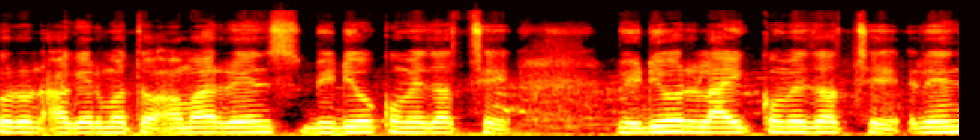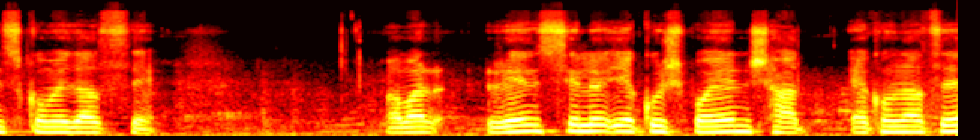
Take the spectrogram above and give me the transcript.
করুন আগের মতো। আমার রেঞ্জ ভিডিও কমে যাচ্ছে। ভিডিওর লাইক কমে যাচ্ছে। রেঞ্জ কমে যাচ্ছে। আমার রেঞ্জ ছিল একুশ পয়েন্ট সাত। এখন আছে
